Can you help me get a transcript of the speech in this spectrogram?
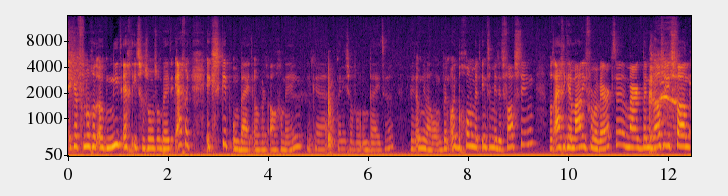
ik heb vanochtend ook niet echt iets gezonds ontbeten. Eigenlijk, ik skip ontbijt over het algemeen. Ik, ik ben niet zo van ontbijten. Weet ook niet waarom. Ik ben ooit begonnen met intermittent fasting. Wat eigenlijk helemaal niet voor me werkte. Maar ik ben nu wel zoiets van...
